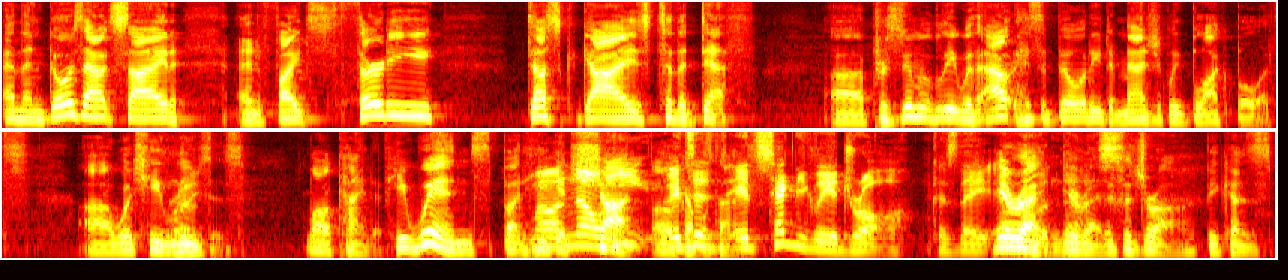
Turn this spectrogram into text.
and then goes outside and fights 30 dusk guys to the death, uh, presumably without his ability to magically block bullets, uh, which he loses. Well, kind of. He wins, but he Well, gets no, shot he, a it's a, times. it's technically a draw because they. You're right. everyone You're right. It's a draw because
